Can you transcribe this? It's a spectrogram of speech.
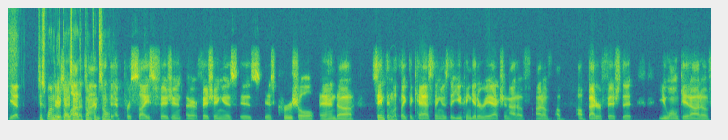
yeah, just want to get guys out of the comfort zone. That, that precise fishing or fishing is is is crucial. And uh, same thing with like the casting is that you can get a reaction out of out of a, a better fish that you won't get out of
